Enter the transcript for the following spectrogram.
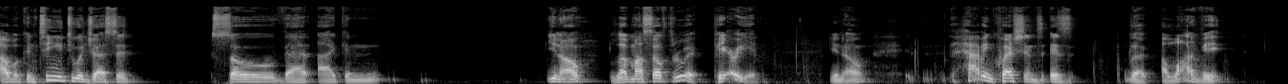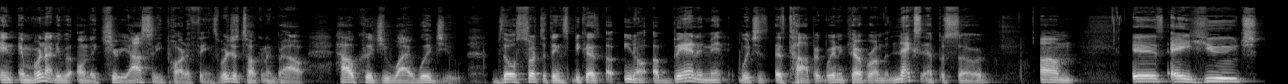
I will continue to address it so that I can, you know, love myself through it, period. You know, having questions is, look, a lot of it and, and we're not even on the curiosity part of things. We're just talking about how could you, why would you, those sorts of things. Because uh, you know, abandonment, which is a topic we're going to cover on the next episode, um, is a huge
